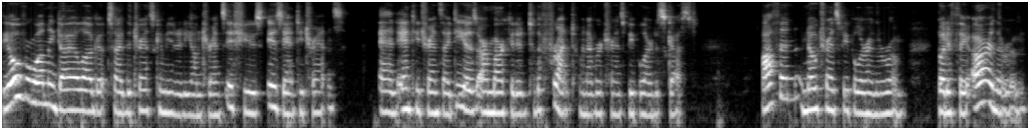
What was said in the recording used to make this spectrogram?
The overwhelming dialogue outside the trans community on trans issues is anti trans, and anti trans ideas are marketed to the front whenever trans people are discussed. Often, no trans people are in the room, but if they are in the room,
